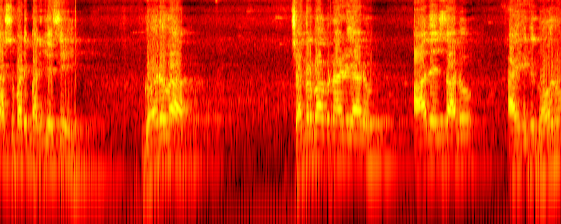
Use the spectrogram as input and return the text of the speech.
కష్టపడి పనిచేసి గౌరవ చంద్రబాబు నాయుడు గారు ఆదేశాలు ఆయనకి గౌరవం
